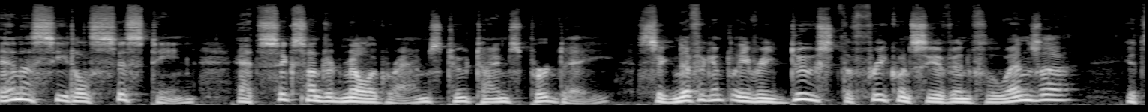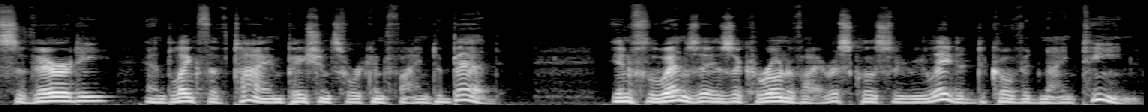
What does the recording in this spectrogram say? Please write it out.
N acetylcysteine at 600 milligrams two times per day significantly reduced the frequency of influenza, its severity, and length of time patients were confined to bed. Influenza is a coronavirus closely related to COVID 19.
